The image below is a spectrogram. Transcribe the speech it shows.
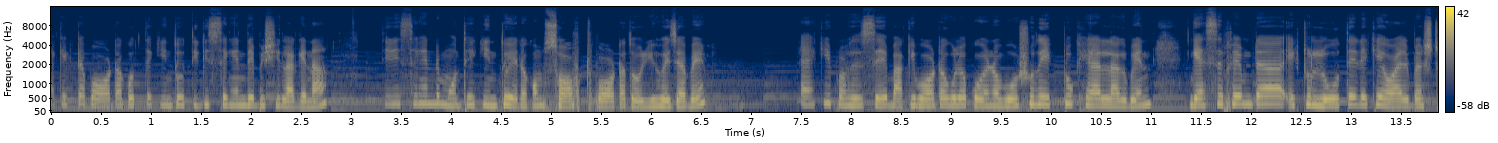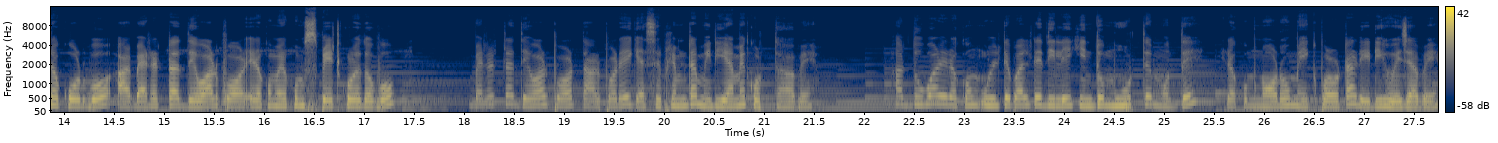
এক একটা পরোটা করতে কিন্তু তিরিশ সেকেন্ডে বেশি লাগে না। তিরিশ সেকেন্ডের মধ্যে কিন্তু এরকম সফট পরোটা তৈরি হয়ে যাবে। একই প্রসেসে বাকি পরোটাগুলো করে নেব। শুধু একটু খেয়াল রাখবেন, গ্যাসের ফ্লেমটা একটু লোতে রেখে অয়েল ব্রাশটা করব আর ব্যাটারটা দেওয়ার পর এরকম এরকম স্প্রেড করে দেবো। ব্যাটারটা দেওয়ার পর তারপরে গ্যাসের ফ্লেমটা মিডিয়ামে করতে হবে। আর দুবার এরকম উল্টে পাল্টে দিলেই কিন্তু মুহূর্তের মধ্যে এরকম নরম এগ পরোটা রেডি হয়ে যাবে।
